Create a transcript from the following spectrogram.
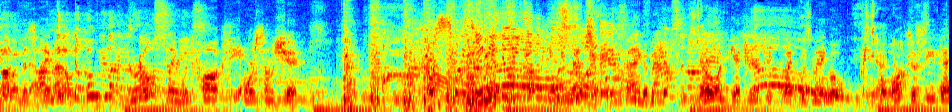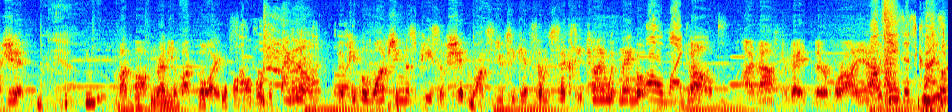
Fuck this, I'm out. Go play with Foxy or some shit. What's Tortilla doing in the boy? Masturbating bag of shit. Go and get your dick wet with Mangle. People want to see that shit. Fuck off, Freddy, fuck boy. Fuck off, You know, fuck the people watching this piece of shit wants you to get some sexy time with Mangle. Oh my god. No. I masturbate, therefore I am. Oh Jesus Christ, Hook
